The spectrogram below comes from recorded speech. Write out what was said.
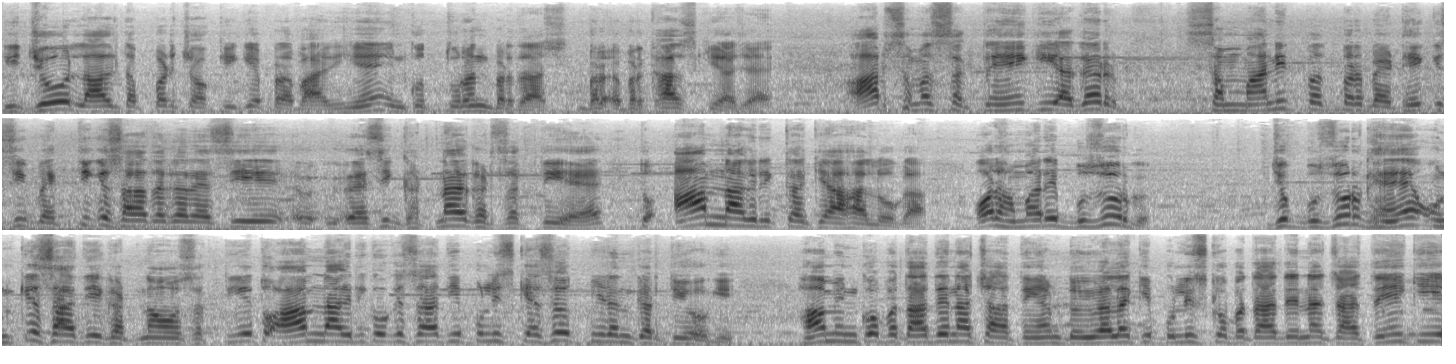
कि जो लाल तप्पड़ चौकी के प्रभारी हैं, इनको तुरंत बर्दाश्त बर्खास्त किया जाए। आप समझ सकते हैं कि अगर सम्मानित पद पर बैठे किसी व्यक्ति के साथ अगर ऐसी ऐसी घटना घट सकती है तो आम नागरिक का क्या हाल होगा? और हमारे बुज़ुर्ग, जो बुज़ुर्ग हैं, उनके साथ ये घटना हो सकती है तो आम नागरिकों के साथ ये पुलिस कैसे उत्पीड़न करती होगी? हम इनको बता देना चाहते हैं, हम डोईवाला की पुलिस को बता देना चाहते हैं कि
